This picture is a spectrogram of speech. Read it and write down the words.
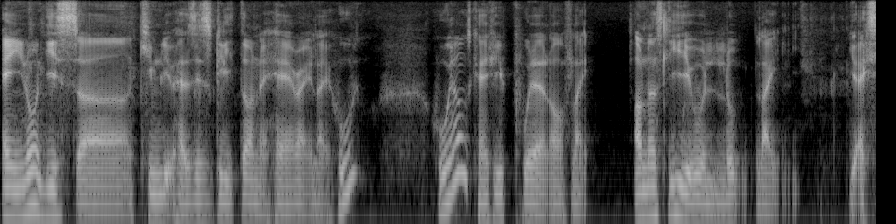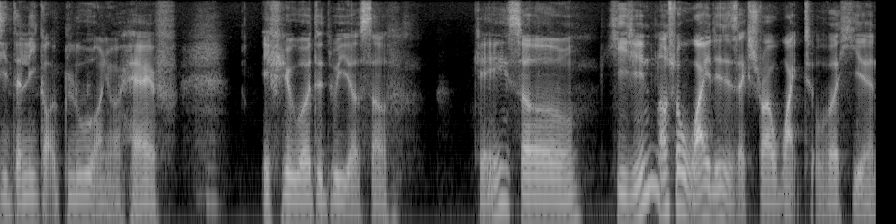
And you know this uh Kim Lip has this glitter on the hair, right? Like who who else can actually pull that off? Like honestly it would look like you accidentally got glue on your hair if, if you were to do it yourself. Okay, so Not sure why this is extra white over here.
